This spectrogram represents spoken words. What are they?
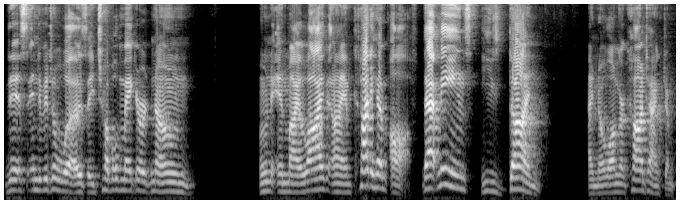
This individual was a troublemaker known in my life and I am cutting him off. That means he's done. I no longer contact him.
